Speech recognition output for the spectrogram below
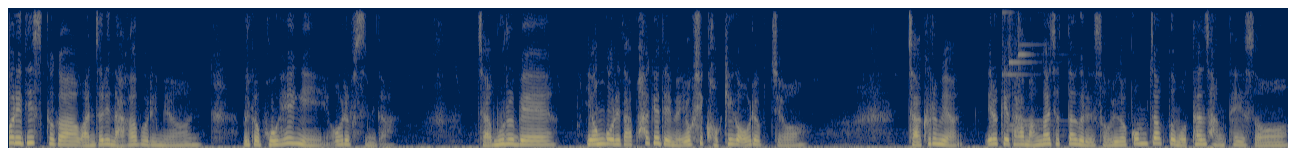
허리 디스크가 완전히 나가버리면 우리가 보행이 어렵습니다. 자, 무릎에 연골이 다 파괴되면 역시 걷기가 어렵죠. 자, 그러면 이렇게 다 망가졌다 그래서 우리가 꼼짝도 못한 상태에서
